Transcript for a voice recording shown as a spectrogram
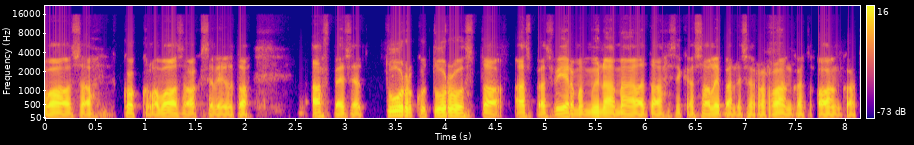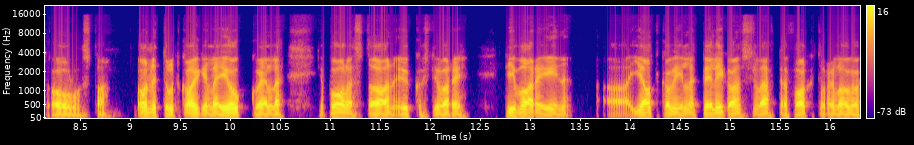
Vaasa, Kokkola Vaasa Akselilta, FPC Turku Turusta, SPS Virma Mynämäeltä sekä salibändiseuran Rankat Ankat Oulusta. Onnittelut kaikille joukkueille ja puolestaan ykkösdivari Divariin jatkaville pelikanssille, FP Factorille, O2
